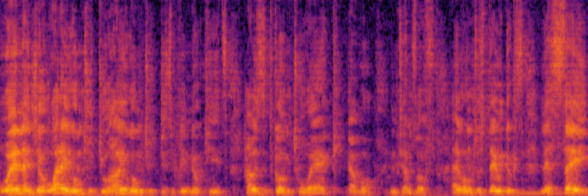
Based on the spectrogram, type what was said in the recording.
wena nje what are you going to do? How are you going to discipline your kids? How is it going to work? Yabo in terms of are you going to stay with your kids? Let's say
